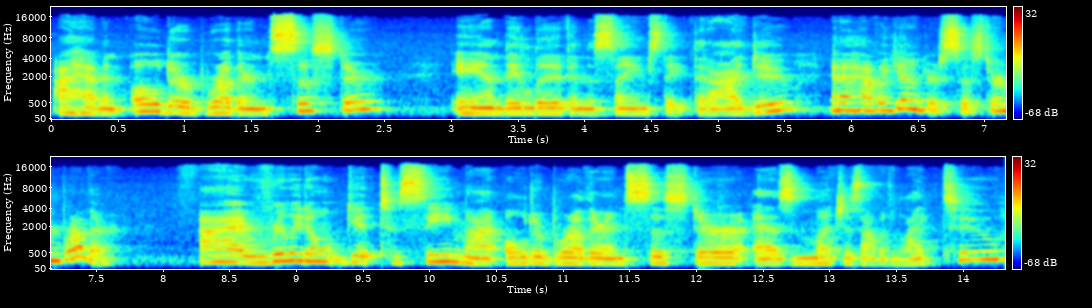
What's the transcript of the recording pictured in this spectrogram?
I have an older brother and sister, and they live in the same state that I do, and I have a younger sister and brother. I really don't get to see my older brother and sister as much as I would like to,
